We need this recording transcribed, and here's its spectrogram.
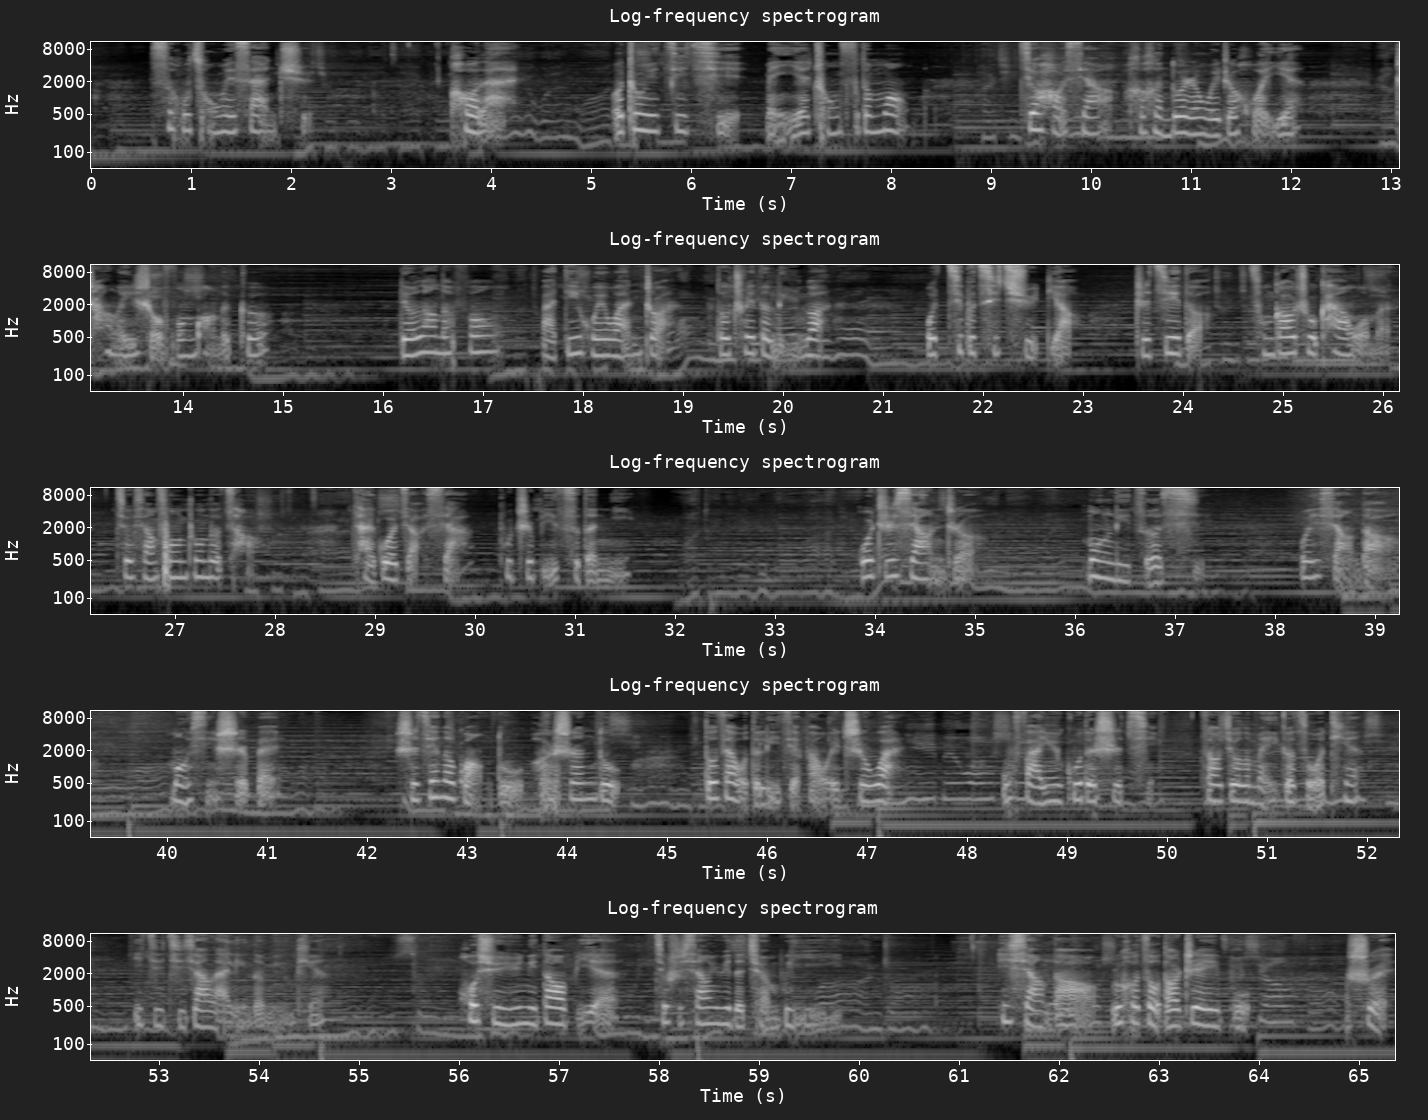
似乎从未散去。后来，我终于记起。每夜重复的梦，就好像和很多人围着火焰，唱了一首疯狂的歌。流浪的风把低回婉转都吹得凌乱，我记不起曲调，只记得从高处看我们，就像风中的草，踩过脚下不知彼此的泥。我只想着。梦里则喜，未想到梦醒时悲。时间的广度和深度都在我的理解范围之外，无法预估的事情造就了每一个昨天，以及即将来临的明天。或许与你道别就是相遇的全部意义。一想到如何走到这一步。水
